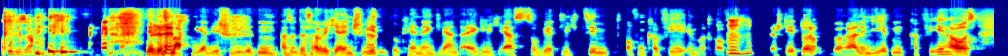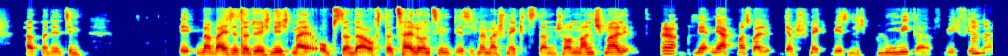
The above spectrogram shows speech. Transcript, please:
Coole Sache. ja, das machen ja die Schweden. Also das habe ich ja in Schweden so kennengelernt eigentlich. Erst so wirklich Zimt auf dem Kaffee immer drauf. Mhm. Da steht dort ja. überall in jedem Kaffeehaus hat man den Zimt. Eh, man weiß jetzt natürlich nicht, ob es dann da auch der Ceylon-Zimt ist. Ich meine, man schmeckt es dann schon manchmal. Ja. Merkt man es, weil der schmeckt wesentlich blumiger, wie ich mhm. finde. Mhm.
